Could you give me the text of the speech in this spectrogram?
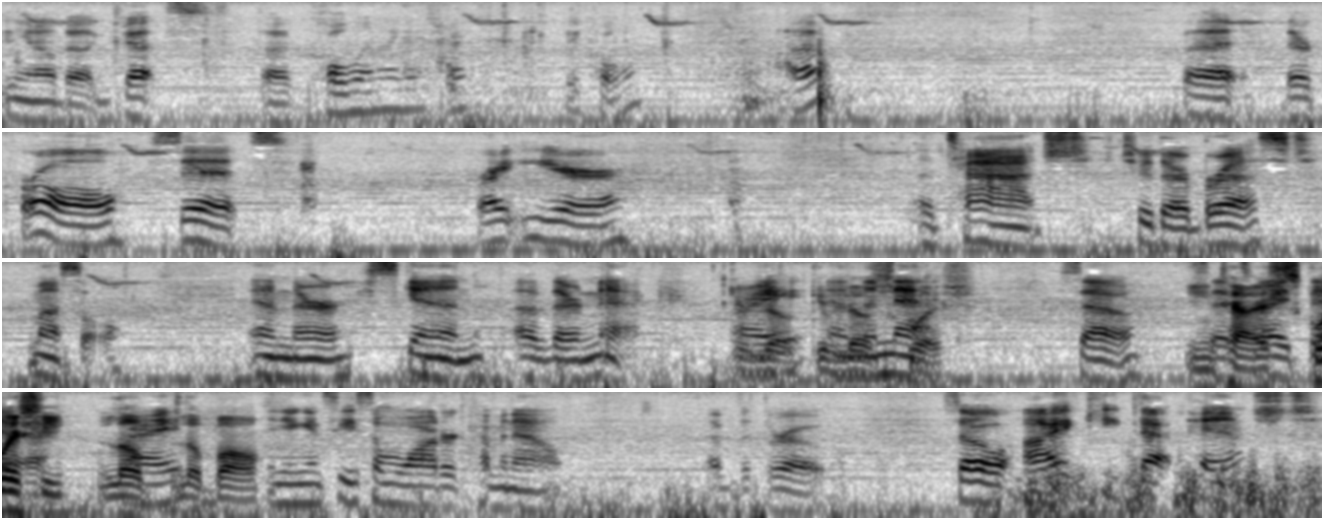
you know, the guts, the colon, I guess, right? Big colon. Up but their crawl sits right here attached to their breast muscle and their skin of their neck Give right it a give it a the little neck squish. so You can tell it's right squishy, there, little right? little ball. and you can see some water coming out of the throat so I keep that pinched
